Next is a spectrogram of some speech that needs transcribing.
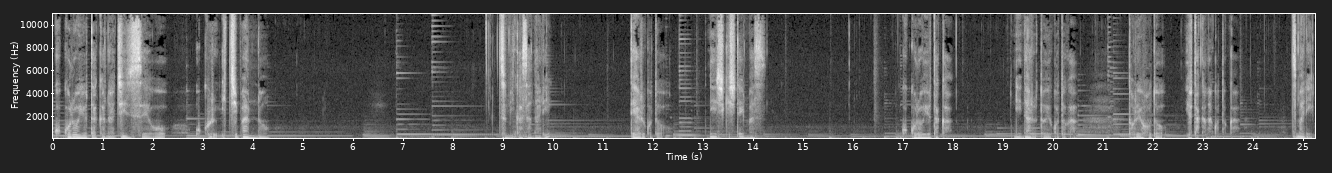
心豊かな人生を送る一番の積み重なりであることを認識しています。心豊か。になるということがどれほど豊かなことか。つまり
